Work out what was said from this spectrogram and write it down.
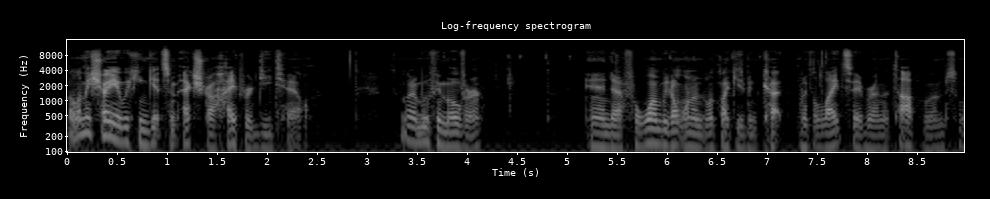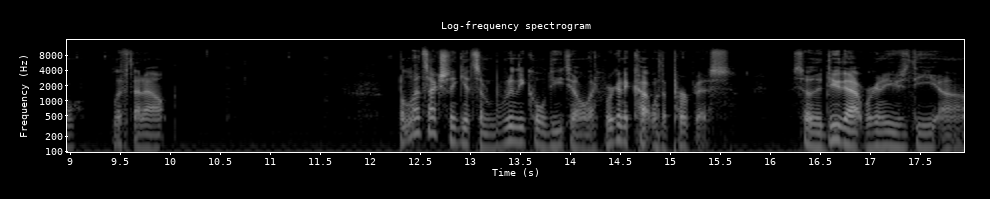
But let me show you we can get some extra hyper detail. So I'm going to move him over. And uh, for one, we don't want him to look like he's been cut with a lightsaber on the top of him, so we'll lift that out. But let's actually get some really cool detail, like we're going to cut with a purpose. So to do that, we're going to use the uh,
